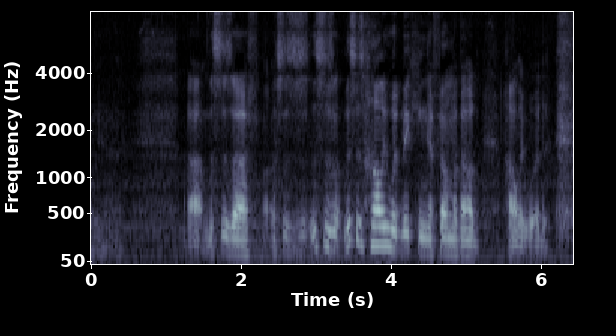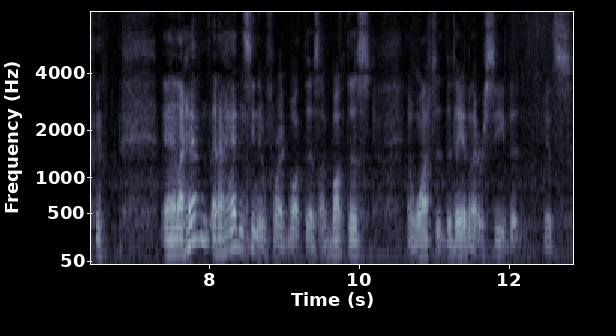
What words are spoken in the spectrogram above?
Oh, yeah. Um, this is a this is this is this is Hollywood making a film about Hollywood, and I haven't and I hadn't seen it before I bought this. I bought this and watched it the day that I received it. It's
